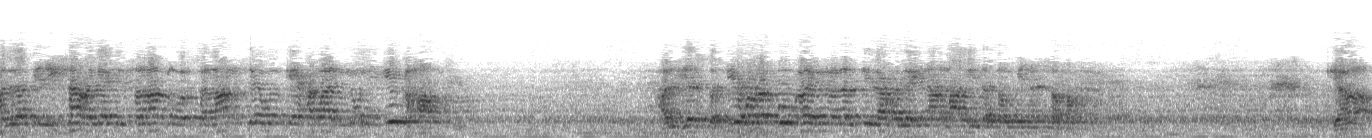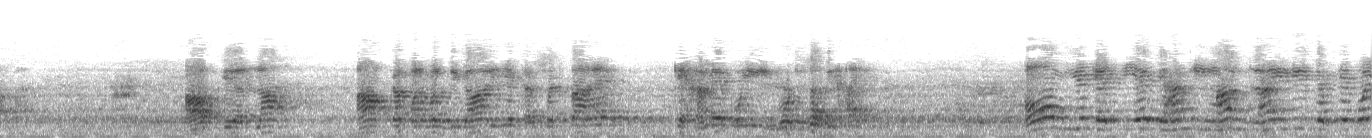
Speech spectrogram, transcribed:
حضرت عیشا علیہ السلام و سلام سے ان کے حوالیوں نے یہ کہا ہر یہ ستی اور ربو کا نظر علینا مالی تمین سما کیا آپ کے اللہ آپ کا پروردگار یہ کر سکتا ہے کہ ہمیں کوئی معجزہ دکھائے۔ قوم یہ کہتی ہے کہ ہم ایمان لائیں گے جبکہ کوئی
